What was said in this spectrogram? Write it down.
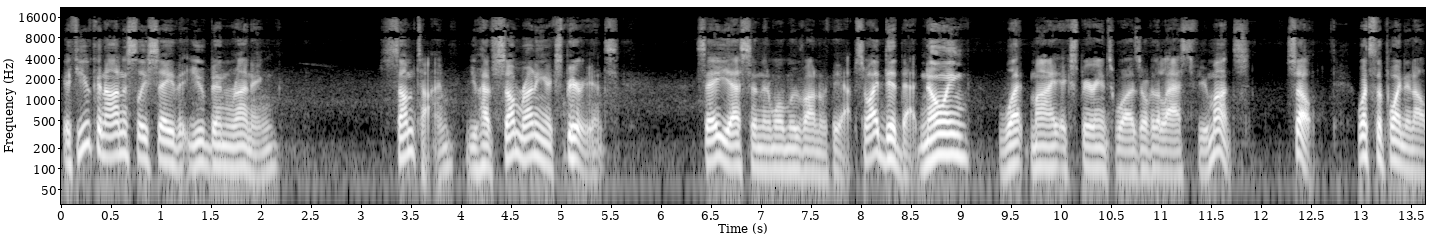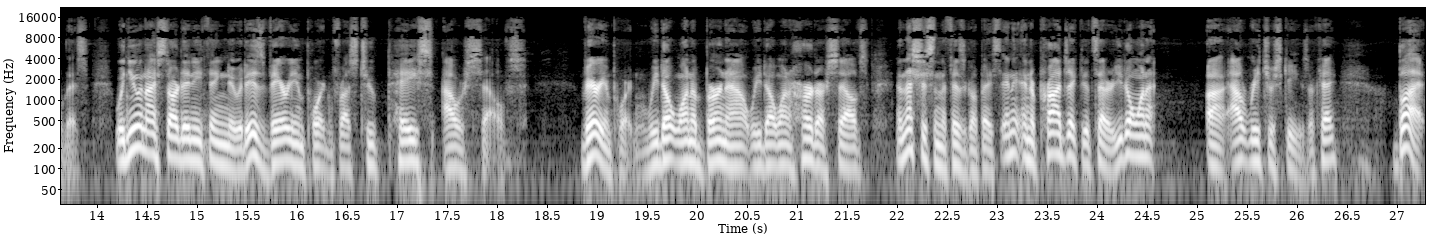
if you can honestly say that you've been running sometime, you have some running experience, say yes, and then we'll move on with the app. So I did that, knowing what my experience was over the last few months. So, what's the point in all this? When you and I start anything new, it is very important for us to pace ourselves. Very important. We don't want to burn out. We don't want to hurt ourselves. And that's just in the physical pace. In, in a project, etc. You don't want to uh, outreach your skis, okay? But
